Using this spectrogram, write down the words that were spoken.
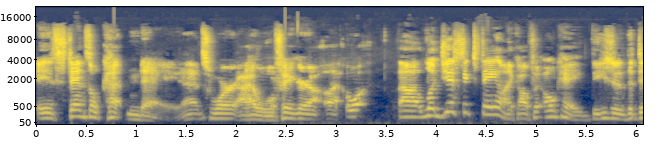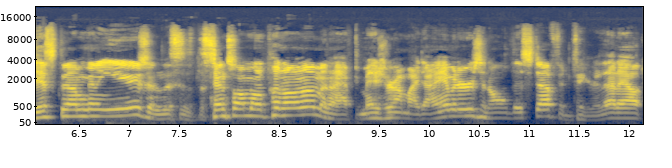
is stencil cutting day. That's where I will figure out uh, logistics day. Like, I'll okay, these are the discs that I'm going to use, and this is the stencil I'm going to put on them, and I have to measure out my diameters and all this stuff and figure that out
